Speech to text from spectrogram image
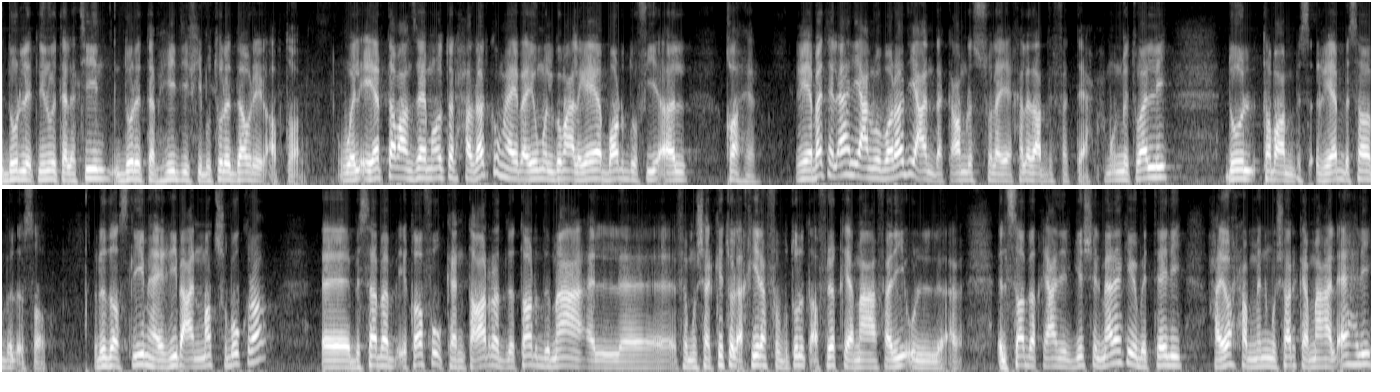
دور ال 32 الدور التمهيدي في بطولة دوري الأبطال. والإياب طبعا زي ما قلت لحضراتكم هيبقى يوم الجمعة اللي جاية برضه في القاهرة. غيابات الأهلي عن المباراة دي عندك عمرو السولية خالد عبد الفتاح محمود متولي دول طبعا غياب بسبب الإصابة. رضا سليم هيغيب عن ماتش بكرة بسبب إيقافه كان تعرض لطرد مع ال- في مشاركته الأخيرة في بطولة أفريقيا مع فريقه ال- السابق يعني الجيش الملكي وبالتالي هيحرم من المشاركه مع الأهلي.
